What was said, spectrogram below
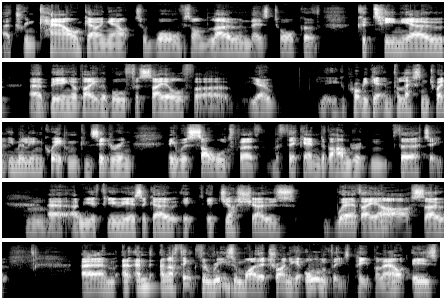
uh, Trincao going out to Wolves on loan. There's talk of Coutinho uh, being available for sale for you know you could probably get him for less than 20 million quid. And considering he was sold for the thick end of 130 hmm. uh, only a few years ago, it, it just shows where they are. So, um, and, and and I think the reason why they're trying to get all of these people out is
